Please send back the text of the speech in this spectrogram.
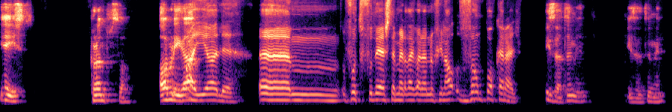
E é isto. Pronto, pessoal. Obrigado. Ai, olha, hum, vou-te foder esta merda agora no final. Vão para o caralho. Exatamente. Exatamente.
